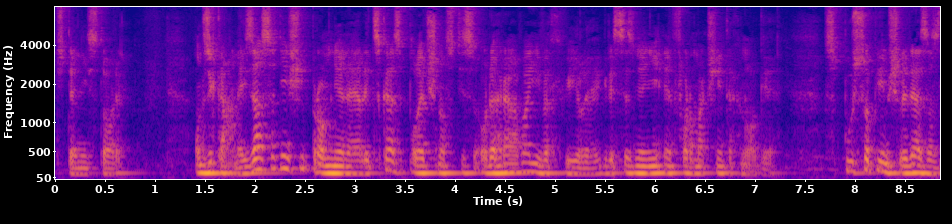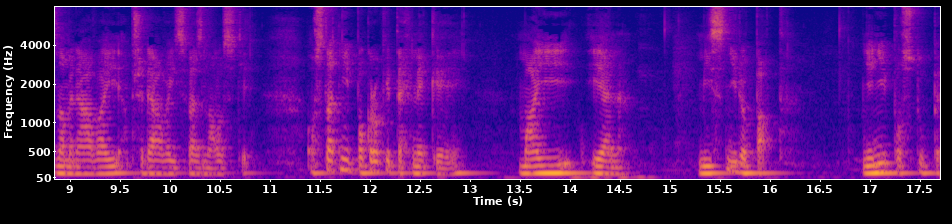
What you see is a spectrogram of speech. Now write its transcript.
čtení story. On říká, nejzásadnější proměny lidské společnosti se odehrávají ve chvíli, kdy se změní informační technologie. Způsob, jimž lidé zaznamenávají a předávají své znalosti. Ostatní pokroky techniky mají jen místní dopad. Mění postupy,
